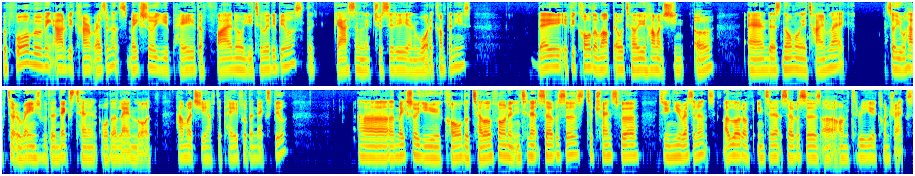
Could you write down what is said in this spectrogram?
Before moving out of your current residence, make sure you pay the final utility bills, the gas and electricity and water companies. They, if you call them up, they will tell you how much you owe, and there's normally a time lag. So you'll have to arrange with the next tenant or the landlord how much you have to pay for the next bill. Uh, make sure you call the telephone and internet services to transfer to your new residence. A lot of internet services are on three year contracts.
